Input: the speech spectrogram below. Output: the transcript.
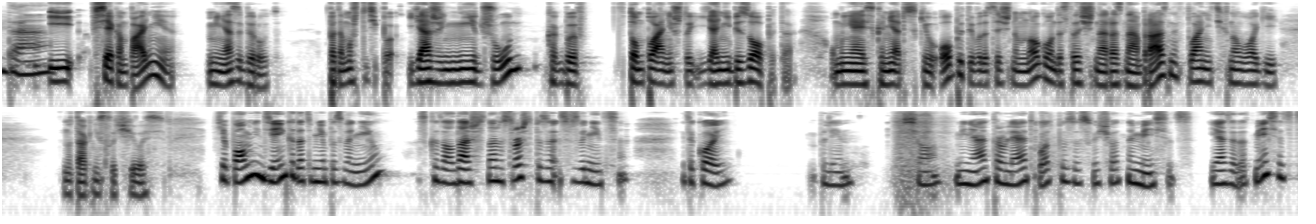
Да. и все компании меня заберут. Потому что, типа, я же не джун, как бы в, в том плане, что я не без опыта. У меня есть коммерческий опыт, его достаточно много, он достаточно разнообразный в плане технологий. Но так не случилось. Я помню день, когда ты мне позвонил, сказал, Даша, надо срочно позв- созвониться. И такой, блин, все, меня отправляют в отпуск за свой счет на месяц. Я за этот месяц,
